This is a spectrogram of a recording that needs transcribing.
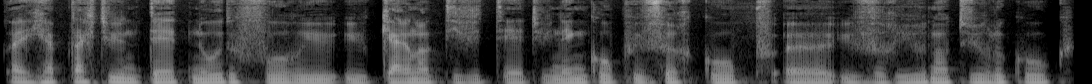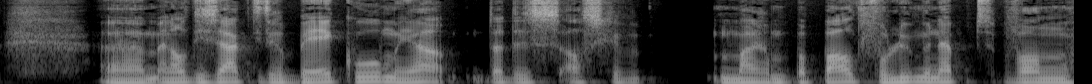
uh, je hebt echt een tijd nodig voor je, je kernactiviteit, je inkoop, je verkoop, je verhuur natuurlijk ook. Um, en al die zaken die erbij komen, ja, dat is als je maar een bepaald volume hebt van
